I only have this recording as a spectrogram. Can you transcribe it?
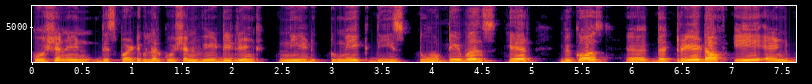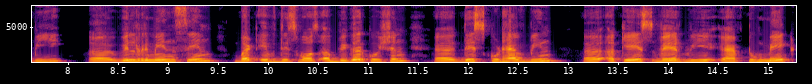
question in this particular question we didn't need to make these two tables here because uh, the trade of A and B uh, will remain same. But if this was a bigger question uh, this could have been uh, a case where we have to make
